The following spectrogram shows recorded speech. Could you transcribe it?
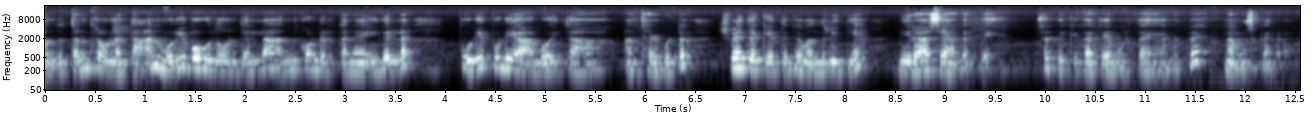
ಒಂದು ತಂತ್ರವನ್ನು ತಾನು ಮುರಿಬಹುದು ಅಂತೆಲ್ಲ ಅಂದ್ಕೊಂಡಿರ್ತಾನೆ. ಇದೆಲ್ಲ ಪುಡಿ ಪುಡಿ ಆಗೋಯ್ತಾ ಅಂತ ಹೇಳಿಬಿಟ್ಟು ಶ್ವೇತಕೇತುಗೆ ಒಂದು ರೀತಿಯ ನಿರಾಸೆ ಆಗುತ್ತೆ. ಸದ್ಯಕ್ಕೆ ಕಥೆ ಮುಕ್ತಾಯ ಆಗುತ್ತೆ. ನಮಸ್ಕಾರ.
